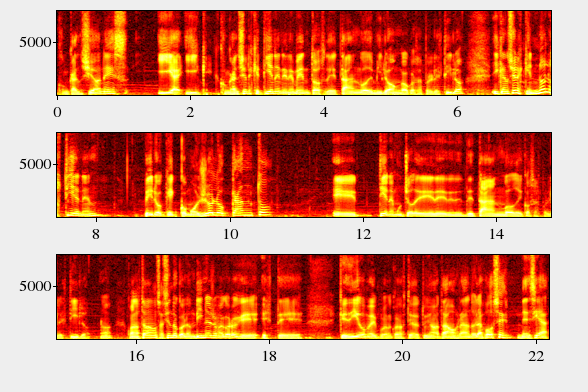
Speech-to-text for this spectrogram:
con canciones y, y con canciones que tienen elementos de tango, de milonga o cosas por el estilo, y canciones que no los tienen, pero que como yo lo canto, eh, tiene mucho de, de- de- de tango, de cosas por el estilo, ¿no? Cuando estábamos haciendo Colombina, yo me acuerdo que este que Diego, me- cuando estu- estuvimos- estábamos grabando las voces, me decía,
